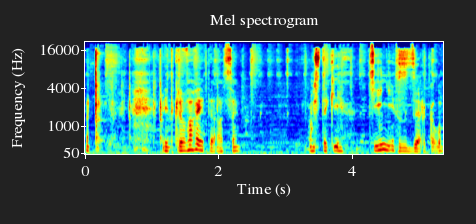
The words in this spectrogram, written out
Відкриваєте, а це ось такі тіні з дзеркалом.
